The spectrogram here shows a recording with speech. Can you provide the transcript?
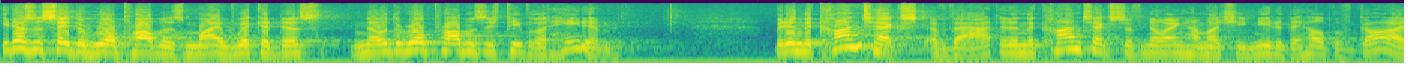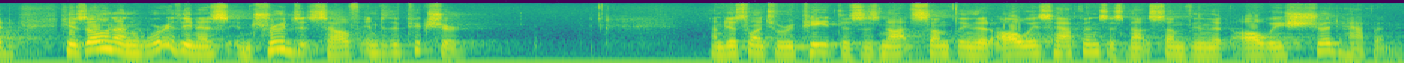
He doesn't say the real problem is my wickedness. No, the real problem is these people that hate him. But in the context of that, and in the context of knowing how much he needed the help of God, his own unworthiness intrudes itself into the picture. I just want to repeat this is not something that always happens, it's not something that always should happen.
